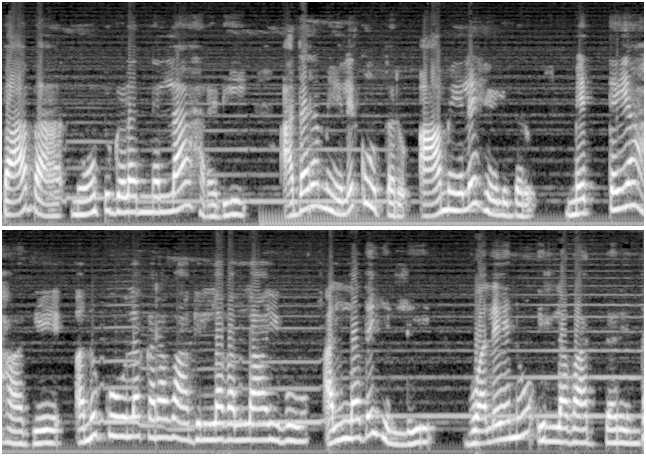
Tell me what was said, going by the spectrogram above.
ಬಾಬಾ ನೋಟುಗಳನ್ನೆಲ್ಲ ಹರಡಿ ಅದರ ಮೇಲೆ ಕೂತರು. ಆಮೇಲೆ ಹೇಳಿದರು, ಮೆತ್ತೆಯ ಹಾಗೆ ಅನುಕೂಲಕರವಾಗಿಲ್ಲವಲ್ಲ ಇವು. ಅಲ್ಲದೆ ಇಲ್ಲಿ ಒಲೆನೂ ಇಲ್ಲವಾದ್ದರಿಂದ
